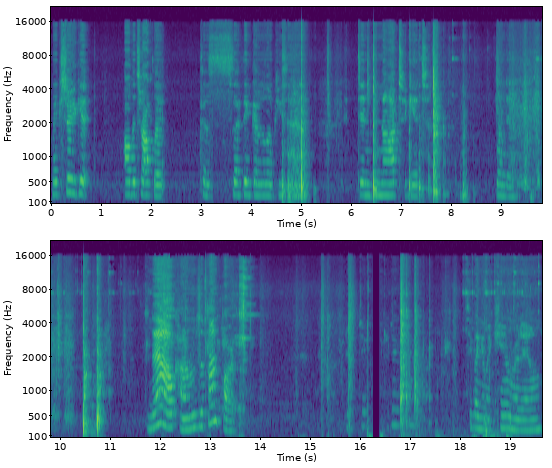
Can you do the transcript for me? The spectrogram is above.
Make sure you get all the chocolate because I think there's a little piece in did not get blended. Now comes the fun part. See if I can get my camera down.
